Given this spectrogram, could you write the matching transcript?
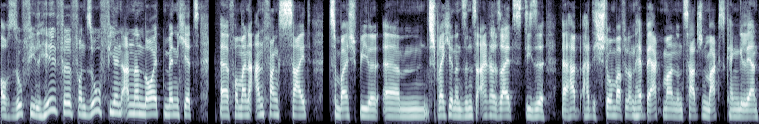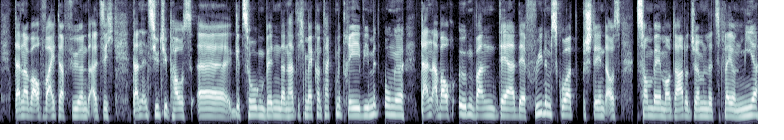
auch so viel Hilfe von so vielen anderen Leuten. Wenn ich jetzt äh, von meiner Anfangszeit zum Beispiel ähm, spreche, dann sind es einerseits diese, äh, hat, hatte ich Sturmwaffel und Herr Bergmann und Sergeant Max kennengelernt, dann aber auch weiterführend, als ich dann ins YouTube-Haus äh, gezogen bin, dann hatte ich mehr Kontakt mit Revi, mit Unge, dann aber auch irgendwann der, der Freedom Squad, bestehend aus Zombie, Maudado, German Let's Play und mir.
